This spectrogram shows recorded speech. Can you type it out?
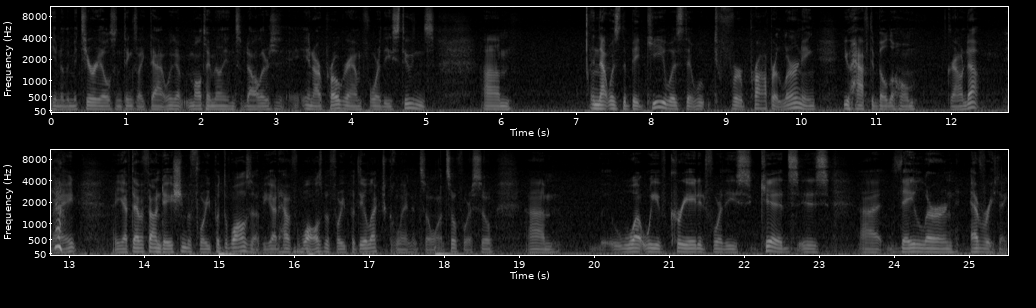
you know the materials and things like that. We got multi millions of dollars in our program for these students. Um, and that was the big key was that w- for proper learning you have to build a home ground up Yeah. right And you have to have a foundation before you put the walls up you got to have walls before you put the electrical in and so on and so forth so um, what we've created for these kids is uh, they learn everything.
